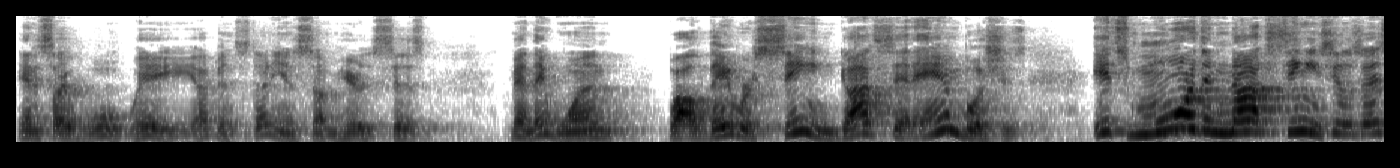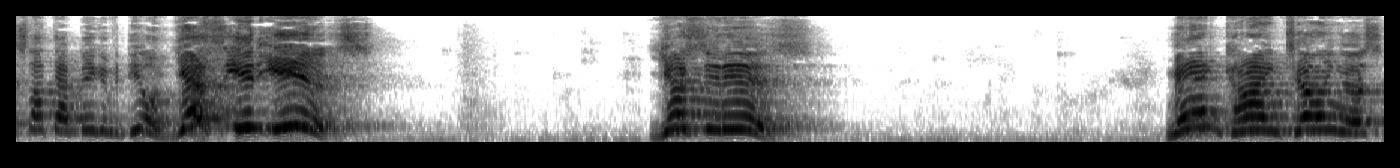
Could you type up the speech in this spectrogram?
And it's like, whoa, wait, I've been studying something here that says, man, they won while they were singing. God set ambushes. It's more than not singing. See, it's not that big of a deal. Yes, it is. Yes, it is. Mankind telling us,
